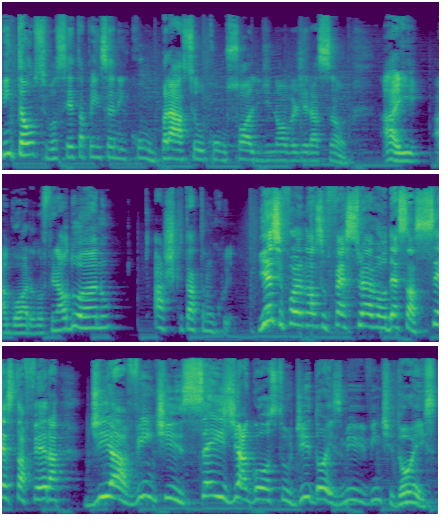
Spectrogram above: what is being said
Então, se você está pensando em comprar seu console de nova geração aí agora no final do ano, acho que tá tranquilo. E esse foi o nosso Fast Travel dessa sexta-feira, dia 26 de agosto de 2022.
